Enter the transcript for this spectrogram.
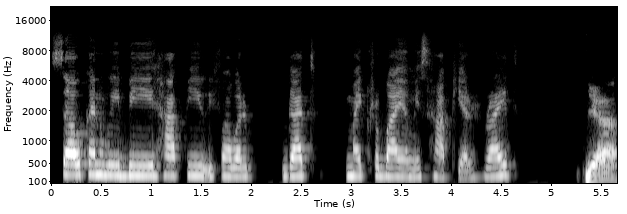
So can we be happy if our gut microbiome is happier right yeah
